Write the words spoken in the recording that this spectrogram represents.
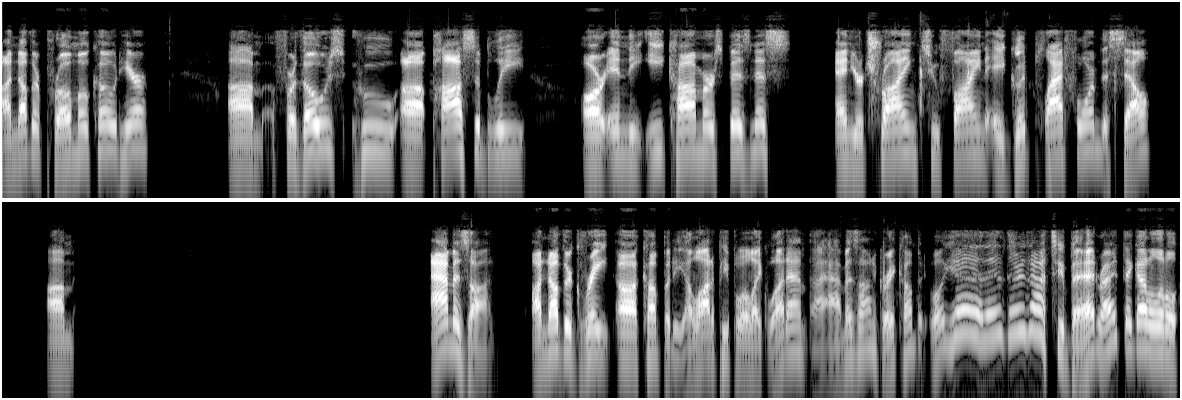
another promo code here. Um for those who uh possibly are in the e-commerce business and you're trying to find a good platform to sell. Um Amazon another great uh, company. A lot of people are like, "What? Am- uh, Amazon, a great company?" Well, yeah, they're, they're not too bad, right? They got a little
